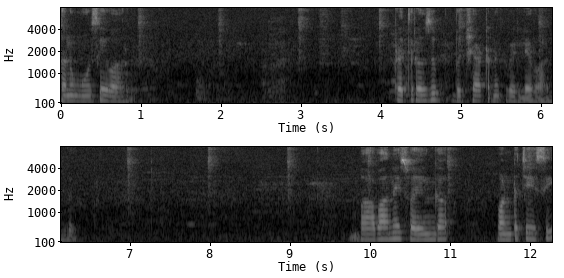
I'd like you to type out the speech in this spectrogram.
తను మూసేవారు. ప్రతిరోజు భిక్షాటనకు వెళ్ళేవాళ్ళు. బాబానే స్వయంగా వంట చేసి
